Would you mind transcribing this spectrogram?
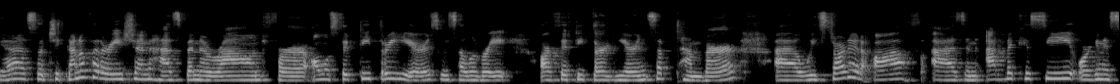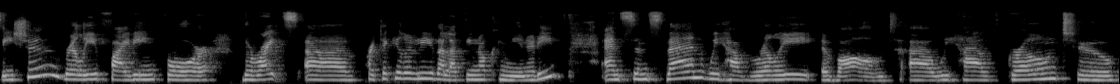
Yeah, so Chicano Federation has been around for almost 53 years. We celebrate our 53rd year in September. Uh, we started off as an advocacy organization, really fighting for the rights of particularly the Latino community. And since then, we have really evolved. Uh, we have grown to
